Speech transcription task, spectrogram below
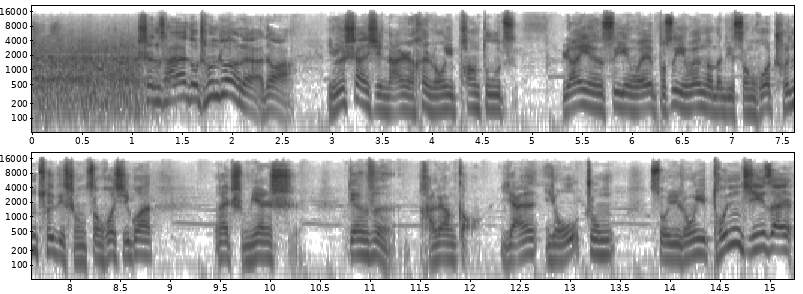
身材都成这了，对吧？因为陕西男人很容易胖肚子，原因是因为不是因为我们的生活纯粹的生生活习惯，爱吃面食，淀粉含量高，盐油重，所以容易囤积在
